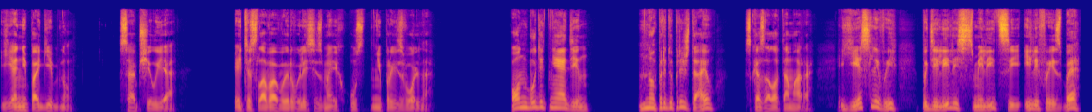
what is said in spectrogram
«Я не погибну», — сообщил я. Эти слова вырвались из моих уст непроизвольно. «Он будет не один. Но предупреждаю», — сказала Тамара. «Если вы поделились с милицией или ФСБ,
